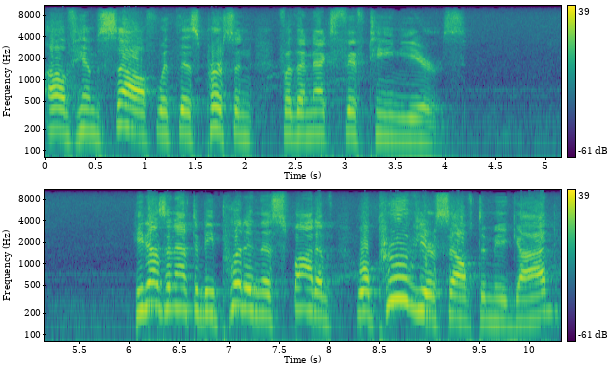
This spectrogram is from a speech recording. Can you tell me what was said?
of Himself with this person for the next 15 years. He doesn't have to be put in this spot of, well, prove yourself to me, God.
